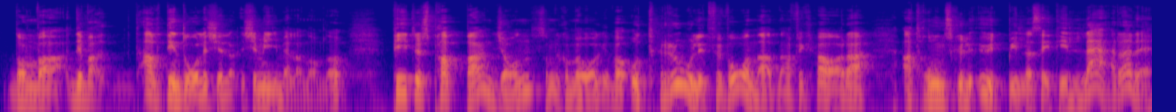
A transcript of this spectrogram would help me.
De var... Det var alltid en dålig ke- kemi mellan dem då. Peters pappa, John, som du kommer ihåg, var otroligt förvånad när han fick höra att hon skulle utbilda sig till lärare.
